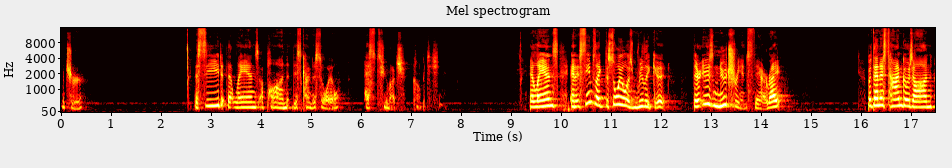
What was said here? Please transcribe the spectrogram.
mature. The seed that lands upon this kind of soil has too much competition. It lands, and it seems like the soil is really good. There is nutrients there, right? But then as time goes on,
